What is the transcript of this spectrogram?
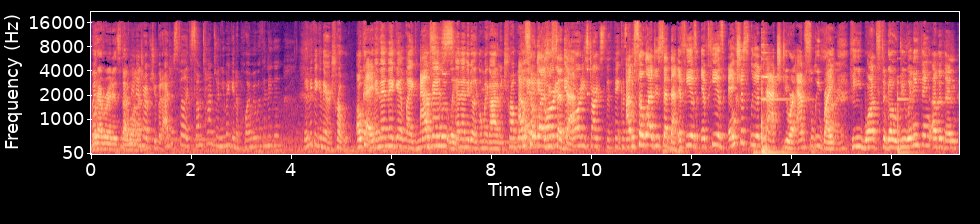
whatever it is that I want. to interrupt you, but I just feel like sometimes when you make an appointment with a nigga, they be thinking they're in trouble. Okay. And then they get like nervous, Absolutely. and then they'd be like, "Oh my god, I'm in trouble." I'm and so it, glad it you said that. It already starts the thing. Cause I'm so glad you said that. If he is if he is anxiously attached, you are absolutely right. Sorry. He wants to go do anything other than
